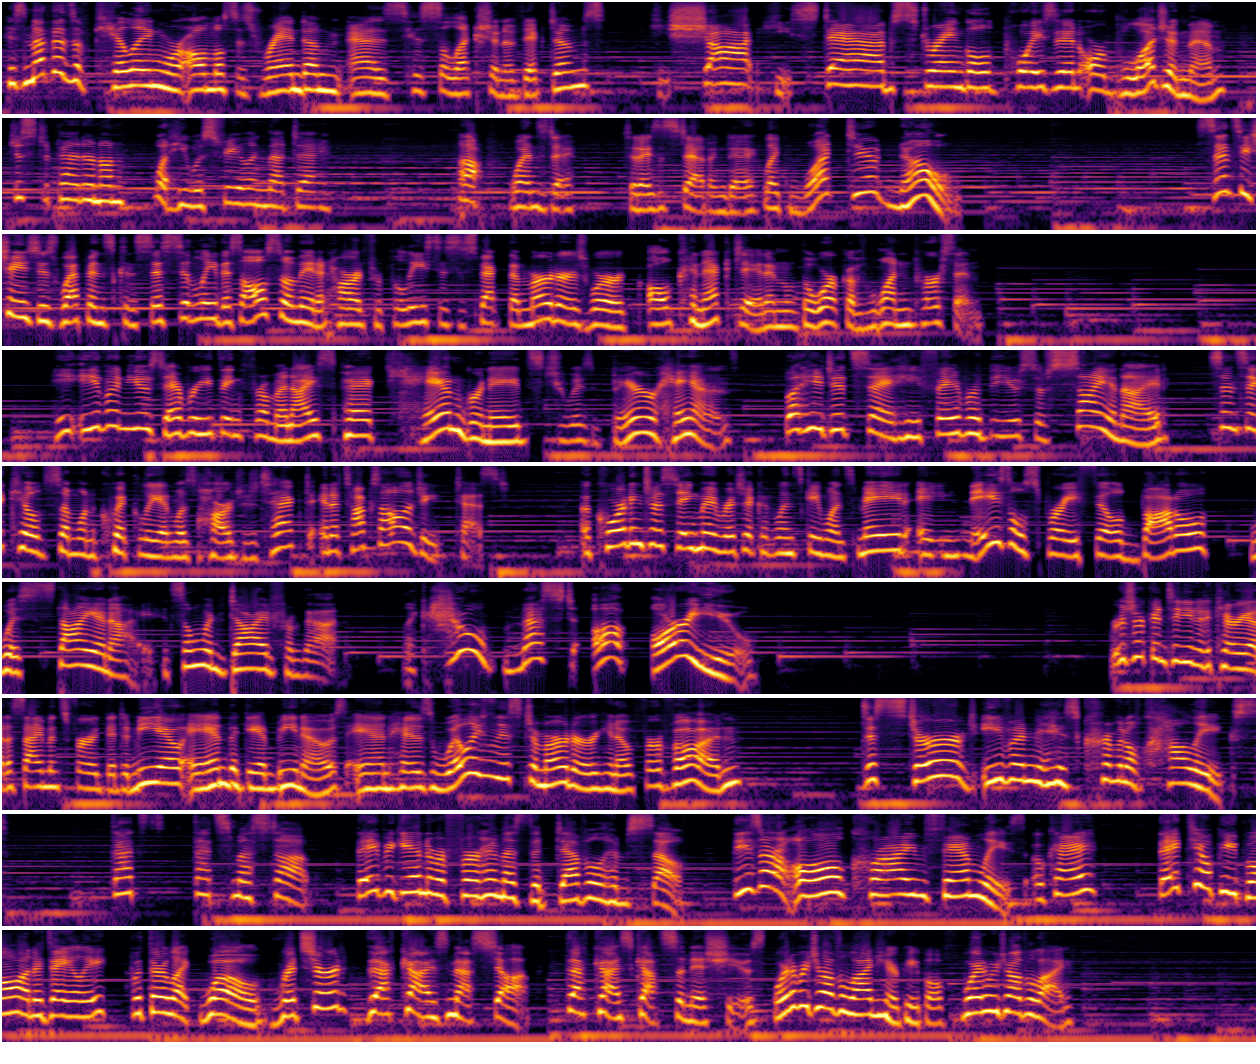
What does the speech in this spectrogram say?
His methods of killing were almost as random as his selection of victims. He shot, he stabbed, strangled, poisoned, or bludgeoned them, just depending on what he was feeling that day. Ah, Wednesday. Today's a stabbing day. Like, what, dude? No. Since he changed his weapons consistently, this also made it hard for police to suspect the murders were all connected and the work of one person. He even used everything from an ice pick, hand grenades, to his bare hands, but he did say he favored the use of cyanide since it killed someone quickly and was hard to detect in a toxology test. According to a statement Richard Kuklinski once made, a nasal spray filled bottle with cyanide, and someone died from that. Like, how messed up are you? Richard continued to carry out assignments for the DeMeo and the Gambinos, and his willingness to murder, you know, for fun, disturbed even his criminal colleagues. That's that's messed up. They began to refer him as the devil himself. These are all crime families, okay? They kill people on a daily, but they're like, whoa, Richard, that guy's messed up. That guy's got some issues. Where do we draw the line here, people? Where do we draw the line?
